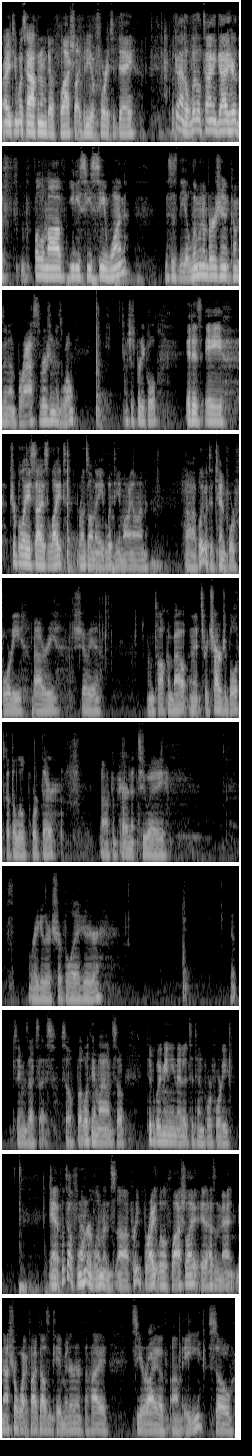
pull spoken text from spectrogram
All right, YouTube, what's happening? We got a flashlight video for you today. Looking at a little tiny guy here, the Folomov EDC C1. This is the aluminum version. It comes in a brass version as well, which is pretty cool. It is a AAA size light. It runs on a lithium ion. Uh, I believe it's a 10440 battery. I'll show you what I'm talking about. And it's rechargeable. It's got the little port there. Uh, comparing it to a regular AAA here. Yep, same exact size. So, but lithium ion, so typically meaning that it's a 10440. And it puts out 400 lumens. Uh, pretty bright little flashlight. It has a nat natural white 5000K emitter with a high CRI of um, 80. So,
